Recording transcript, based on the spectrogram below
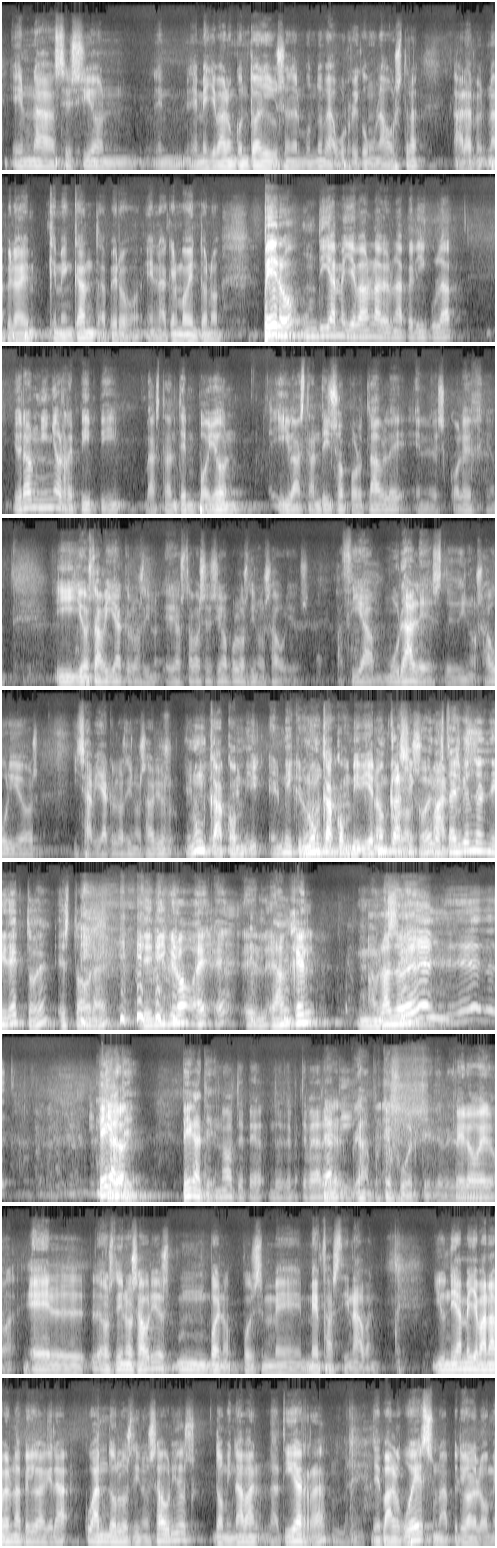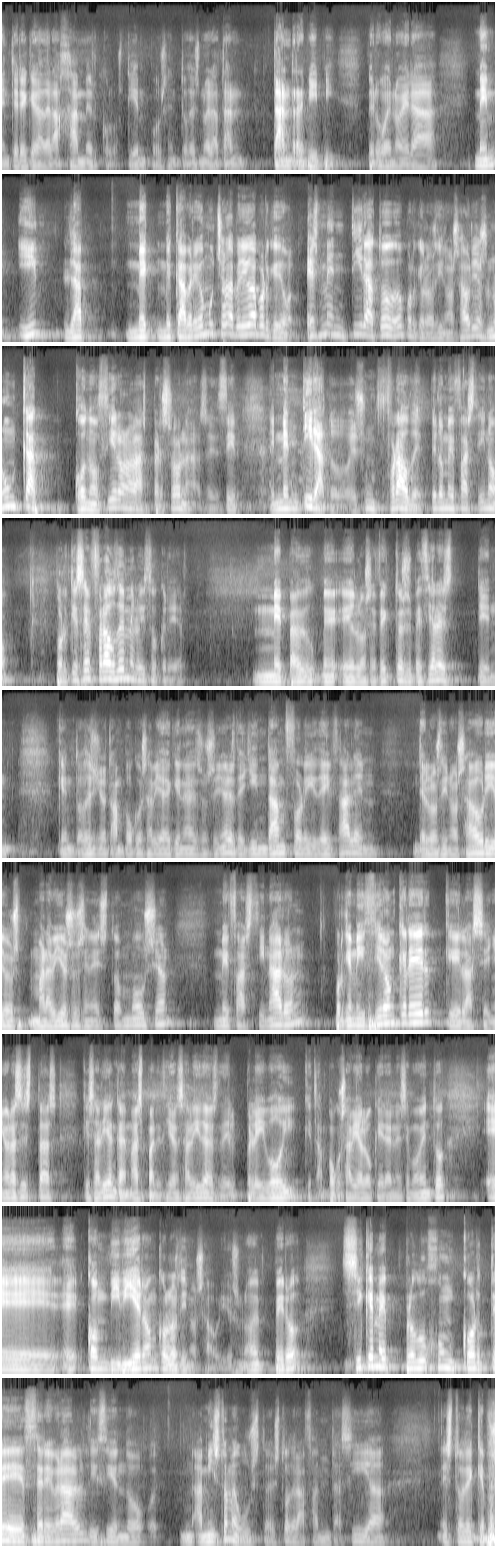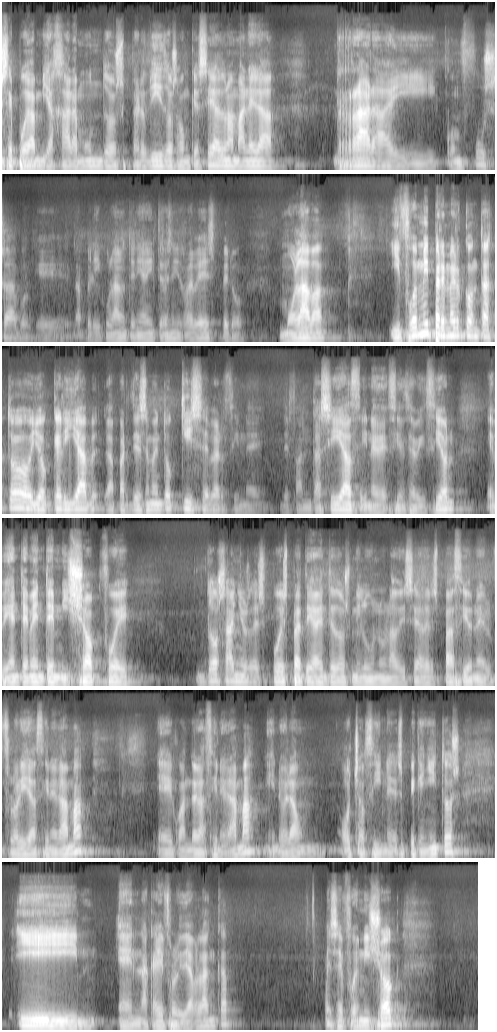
En una sesión en- me llevaron con toda la ilusión del mundo, me aburrí como una ostra. Ahora una película que me encanta, pero en aquel momento no. Pero un día me llevaron a ver una película. Yo era un niño repipi, bastante empollón y bastante insoportable en el colegio. Y yo sabía que los yo estaba obsesionado por los dinosaurios. Hacía murales de dinosaurios y sabía que los dinosaurios nunca, convi- El micro. nunca convivieron Un clásico, con ¿eh? Lo estáis viendo en directo, ¿eh? Esto ahora, ¿eh? De micro, eh, eh, el Ángel hablando de. Pégate, pégate. No, te, pe- te- pegaré a ti. Ah, Qué fuerte. Pero bueno, el- los dinosaurios, mm, bueno, pues me, me fascinaban. Y un día me llevan a ver una película que era Cuando los dinosaurios dominaban la Tierra, de Val West, una película que luego me enteré que era de la Hammer con los tiempos, entonces no era tan, tan repipi. Pero bueno, era. me- y la, me, me cabreó mucho la película porque digo, es mentira todo, porque los dinosaurios nunca conocieron a las personas. Es decir, es mentira todo, es un fraude, pero me fascinó, porque ese fraude me lo hizo creer eh, los efectos especiales, de- que entonces yo tampoco sabía de quién eran esos señores, de Jim Danforth y Dave Allen, de los dinosaurios maravillosos en stop motion, me fascinaron porque me hicieron creer que las señoras estas que salían, que además parecían salidas del Playboy, que tampoco sabía lo que era en ese momento, eh, eh, convivieron con los dinosaurios. ¿no? Pero sí que me produjo un corte cerebral diciendo, a mí esto me gusta, esto de la fantasía, esto de que se puedan viajar a mundos perdidos, aunque sea de una manera rara y confusa, porque la película no tenía ni tres ni revés, pero molaba. Y fue mi primer contacto, yo quería, a partir de ese momento, quise ver cine de fantasía, cine de ciencia ficción. Evidentemente mi shock fue dos años después, prácticamente 2001, una odisea del espacio en el Florida Cinerama, eh, cuando era Cinerama, y no eran ocho cines pequeñitos, y en la calle Florida Blanca. Ese fue mi shock,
